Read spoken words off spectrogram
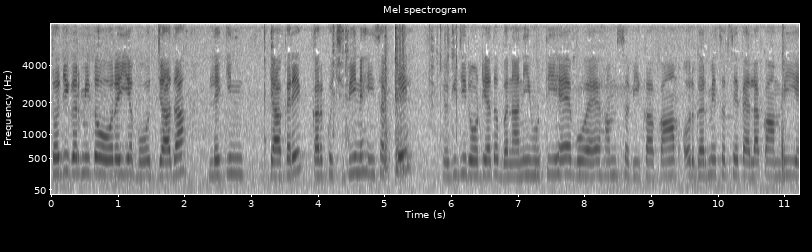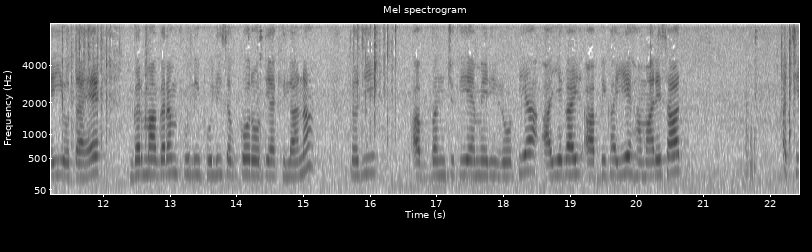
तो जी, गर्मी तो हो रही है बहुत ज़्यादा, लेकिन क्या करें, कर कुछ भी नहीं सकते। क्योंकि जी, रोटियाँ तो बनानी होती है, वो है हम सभी का काम, और घर में सबसे पहला काम भी यही होता है गर्मा गर्म फूली फूली सबको रोटियाँ खिलाना। तो जी, अब बन चुकी है मेरी रोटियाँ। आइए गाइस आप भी खाइए हमारे साथ। अच्छी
